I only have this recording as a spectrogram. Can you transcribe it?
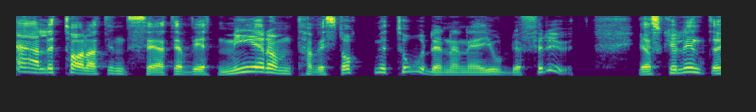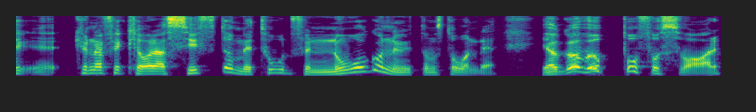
ärligt talat inte säga att jag vet mer om Tavistock-metoden än jag gjorde förut. Jag skulle inte eh, kunna förklara syfte och metod för någon utomstående. Jag gav upp på att få svar,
